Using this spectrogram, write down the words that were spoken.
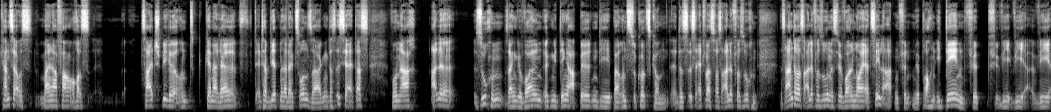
kannst ja aus meiner Erfahrung auch aus Zeitspiegel und generell etablierten Redaktionen sagen, das ist ja das, wonach alle suchen, sagen, wir wollen irgendwie Dinge abbilden, die bei uns zu kurz kommen. Das ist etwas, was alle versuchen. Das andere, was alle versuchen, ist, wir wollen neue Erzählarten finden. Wir brauchen Ideen für, für wie, wie, wie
